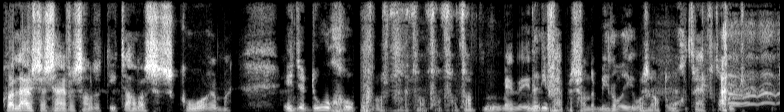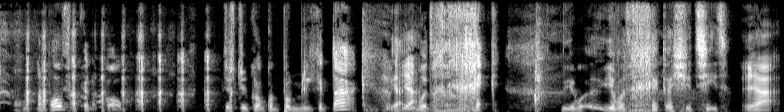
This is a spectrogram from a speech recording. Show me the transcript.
Qua luistercijfers zal het niet alles scoren. Maar in de doelgroep. Van, de liefhebbers van de middeleeuwen zou het ongetwijfeld goed, naar boven kunnen komen. Het is natuurlijk ook een publieke taak. Ja, Ja. je wordt gek. Je, wo- je wordt gek als je het ziet. Ja,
